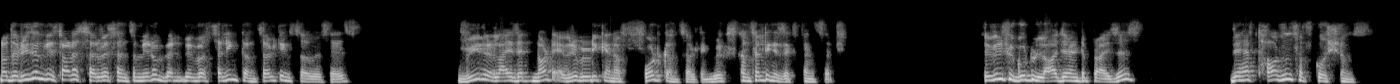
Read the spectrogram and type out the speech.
Now, the reason we started SurveySensum, you know, when we were selling consulting services, we realized that not everybody can afford consulting because consulting is expensive. So even if you go to larger enterprises, they have thousands of questions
